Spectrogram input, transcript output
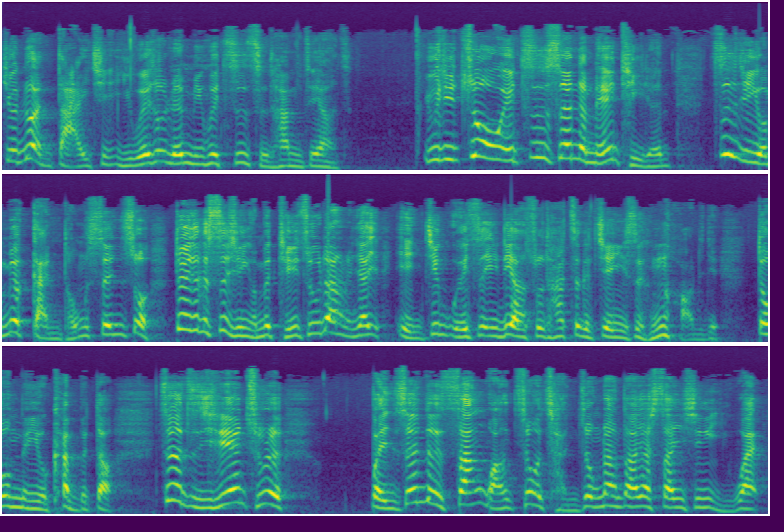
就乱打一气，以为说人民会支持他们这样子。尤其作为资深的媒体人，自己有没有感同身受？对这个事情有没有提出让人家眼睛为之一亮，说他这个建议是很好的建议，都没有看不到。这几天除了。本身的伤亡这么惨重，让大家伤心以外，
